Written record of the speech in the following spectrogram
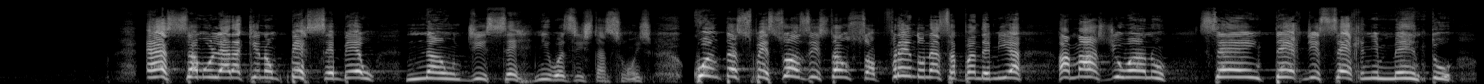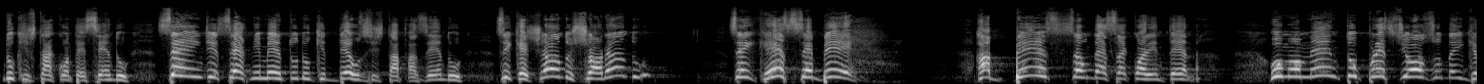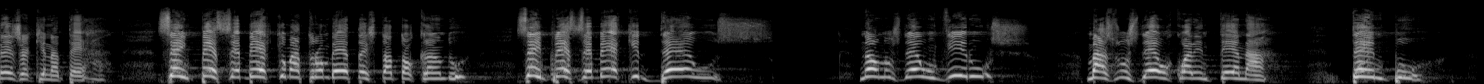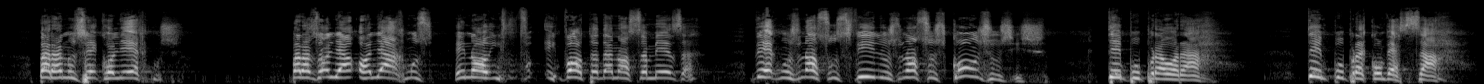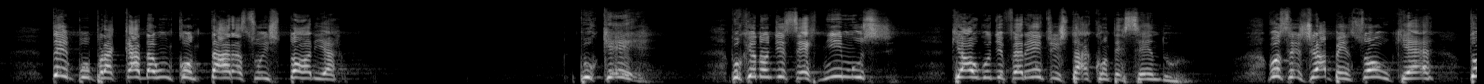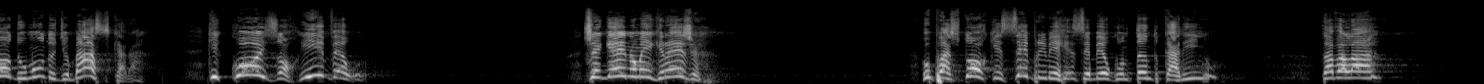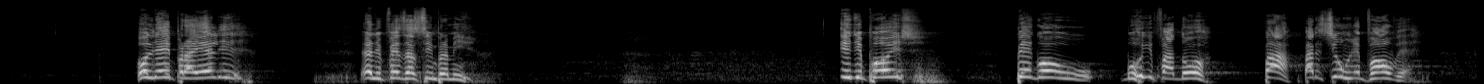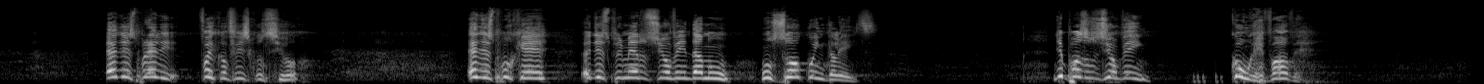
Essa mulher aqui não percebeu não discerniu as estações. Quantas pessoas estão sofrendo nessa pandemia há mais de um ano sem ter discernimento do que está acontecendo, sem discernimento do que Deus está fazendo, se queixando, chorando, sem receber a bênção dessa quarentena, o momento precioso da igreja aqui na terra sem perceber que uma trombeta está tocando, sem perceber que Deus não nos deu um vírus, mas nos deu quarentena, tempo para nos recolhermos, para olhar, olharmos em, no, em, em volta da nossa mesa, vermos nossos filhos, nossos cônjuges, tempo para orar, tempo para conversar tempo para cada um contar a sua história. Por quê? Porque não discernimos que algo diferente está acontecendo. Você já pensou o que é todo mundo de máscara? Que coisa horrível! Cheguei numa igreja, o pastor que sempre me recebeu com tanto carinho, estava lá Olhei para ele, ele fez assim para mim. E depois pegou o borrifador, pá, parecia um revólver. Eu disse para ele: Foi que eu fiz com o senhor? Ele disse: Por quê? Eu disse: Primeiro o senhor vem dando um, um soco inglês. Depois o senhor vem com um revólver.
